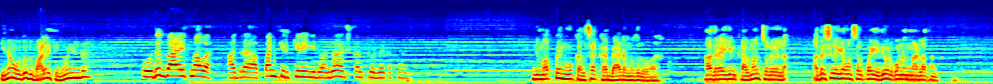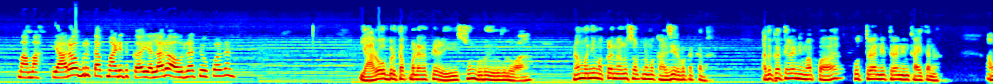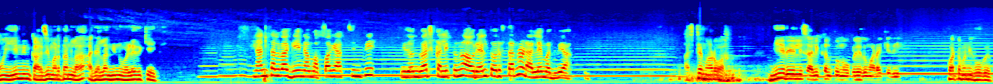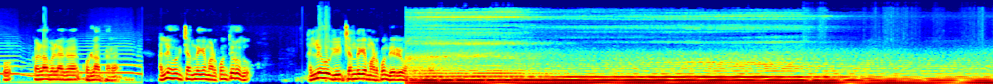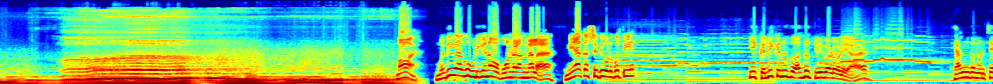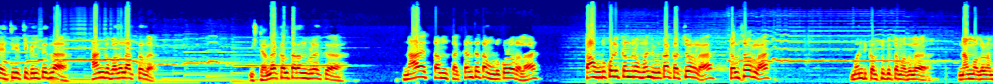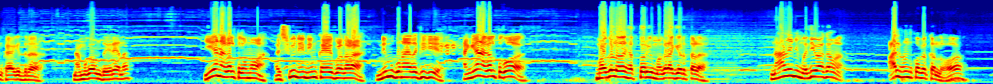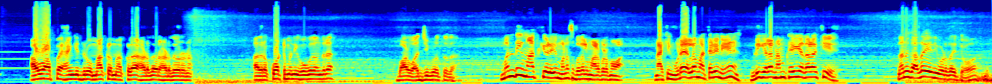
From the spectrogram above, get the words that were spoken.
ಇನ್ನೂ ಓದೋದು ಭಾಳ ಐತೇನೋ ನಿಂದ? ಓದೋದ್ ಭಾಳ ಐತಿ ಮಾವ. ಆದ್ರ ಅಪ್ಪನ ಕಿರಿಕಿರಿಗೆ ಇದು ಒಂದು ವರ್ಷ ಕಲ್ತ್ ಬಿಡ್ಬೇಕತ್ ನಾನು ನಿಮ್ಮ ಅಪ್ಪ ಏನು ಕಲ್ಸಕ್ಕ ಬ್ಯಾಡ ಅನ್ನೋದಿಲ್ವ? ಆದ್ರೆ ಈಗಿನ ಕಾಲ್ಮಾನ್ ಚಲೋ ಇಲ್ಲ. ಅದ್ರ ಸಲಿಗೆ ಒಂದು ಸ್ವಲ್ಪ ಎದೆ ಹೊಡ್ಕೊಂಡಂಗೆ ಮಾಡ್ಲತ್ತಾನ. ಮಾಮ ಯಾರೋ ಒಬ್ರು ತಪ್ಪು ಮಾಡಿದಕ್ಕ ಎಲ್ಲರೂ ಅವ್ರನ್ನ ತಿಳ್ಕೊಳ್ದ ಯಾರೋ ಒಬ್ರು ತಪ್ಪು ಮಾಡ್ಯಾರ ಅಂತೇಳಿ ಸುಮ್ ಬಿಡೋದು ಇರೋದಿಲ್ವಾ? ನಮ್ಮ ಮನೆ ಮಕ್ಕಳ ಮೇಲೂ ಸ್ವಲ್ಪ ನಮಗೆ ಕಾಳಜಿ ಇರ್ಬೇಕಾಕದ. ಅದಕ್ಕಂತೇಳಿ ನಿಮ್ಮಪ್ಪ ಪುತ್ರ ನಿತ್ರ ನಿನ್ ಕಾಯ್ತಾನ. ಅವ ಏನ್ ನಿನ್ ಕಾಳಜಿ ಮಾಡ್ತಾನಲ್ಲ ಅದೆಲ್ಲ ನಿನ್ ಒಳ್ಳೇದಕ್ಕೆ ಐತಿ. ನನ್ ಸಲುವಾಗಿ ನಮ್ಮ ಅಪ್ಪಗೆ ಯಾಕೆ ಚಿಂತಿ? ಇದೊಂದ್ ವರ್ಷ ಕಲಿತನು ಅವ್ರ ಎಲ್ಲಿ ತೋರಿಸ್ತಾರ ನೋಡ ಅಲ್ಲೇ ಮದ್ವೆ ಆಗ್ತಿ ಅಷ್ಟೇ ಮಾಡುವ. ನೀರ್ ಎಲ್ಲಿ ಸಾಲಿ ಕಲ್ತು ನೌಕರಿ ಇದು ಮಾಡಾಕಿದಿ? ಕೊಟ್ಟ ಮನೆಗೆ ಹೋಗ್ಬೇಕು ಕಳ್ಳ ಬಳ್ಳಾಗ ಕೊಡ್ಲಾತಾರ ಅಲ್ಲೇ ಹೋಗಿ ಚಂದಗೆ ಮಾಡ್ಕೊಂತಿರೋದು. ಅಲ್ಲೇ ಹೋಗಿ ಚಂದಗೆ ಮಾಡ್ಕೊಂಡಿರಿವ ಮದುವೆ ಆಗೋ ಹುಡುಗಿನ ಒಪ್ಕೊಂಡಳ ಅಂದ್ಮೇಲೆ ನೀ ಯಾಕೆ ಅಷ್ಟೇ ಹೊಡ್ಕೋತಿ? ಈ ಕಲಿಕೆ ಅನ್ನೋದು ಅದ್ರ ತಿಳಿಬೇಡ ಒಳೆಯ ಹೆಂಗ ಮನುಷ್ಯ ಹೆಚ್ಚಿಗೆ ಹೆಚ್ಚಿಗೆ ಕಲಿತಿದ್ಲ, ಹಂಗ ಬದಲಾಗ್ತದ. ಇಷ್ಟೆಲ್ಲ ಕಲ್ತಾರ ಅಂದ್ಬಿಡಕ ನಾಳೆ ತಮ್ಮ ತಕ್ಕಂತೆ ತಾವು ಹುಡ್ಕೊಳ್ಳೋರಲ್ಲ ತಾವು ಹುಡ್ಕೊಳಿಕ್ಕಂದ್ರೆ ಮಂದಿ ಹುಡ್ಕಕ್ಕೆ ಹಚ್ಚೋರಲ್ಲ, ಕಲ್ಸೋರಲ್ಲ. ಮಂದಿ ಕಲ್ಸೋಕ್ಕಿಂತ ಮೊದಲ ನಮ್ಮ ಮಗಳು ನಮ್ಮ ಕೈಯಾಗಿದ್ರೆ ನಮ್ಗ ಒಂದು ಧೈರ್ಯ ಅಲ್ಲ? ಏನಾಗಲ್ ತಗೋ ಮಾವ ಅಶ್ವಿನಿ ನಿಮ್ ಕೈಯಾಗಿ ಬೆಳ್ದಾಳ ನಿಮ್ ಗುಣ ಅದಕ್ಕೀಗಿ ಹಂಗೇನಾಗಲ್ ತಗೋ? ಮಗಳು ಹೆತ್ತೋರಿಗೆ ಮಗಳಾಗಿರ್ತಾಳ. ನಾಳೆ ನೀ ಮದುವೆ ಆಗವ. ಅಲ್ಲಿ ಹೊಂದ್ಕೋಬೇಕಲ್ಲೋ? ಅವ ಅಪ್ಪ ಹೆಂಗಿದ್ರು ಮಕ್ಳು ಮಕ್ಳು ಹಡ್ದವ್ರು ಹಡ್ದವ್ರನ. ಆದ್ರೆ ಕೊಟ್ಟ ಮನೆಗೆ ಹೋಗೋದಂದ್ರೆ ಭಾಳ ವಾಜಿ ಬೀಳ್ತದ. ಮಂದಿಗೆ ಮಾತು ಕೇಳಿ ಮನಸ್ಸು ಬದಲು ಮಾಡ್ಬೇಡ ಮಾವ ನಾಕಿಂಗ್ ಕೂಡ ಎಲ್ಲ ಮಾತಾಡೀನಿ ಹುಡುಗಿಯೆಲ್ಲ ನಮ್ಮ ಕೈಗೆ ಅದಾಳಕಿ ನನಗೆ ಅದ ಎದಿ ಹೊಡೆದೈತು?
